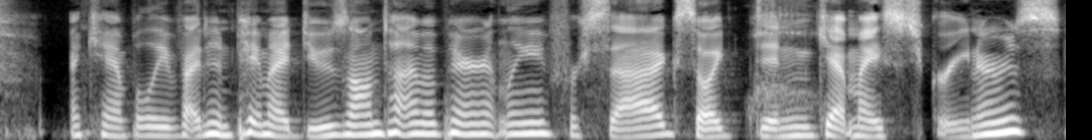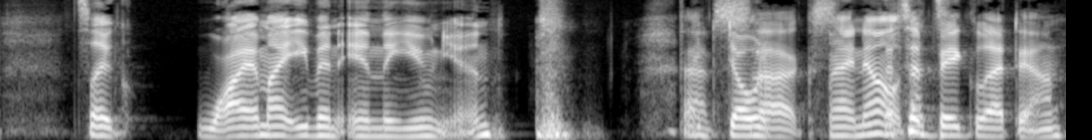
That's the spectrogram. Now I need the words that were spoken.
I can't believe I didn't pay my dues on time apparently for SAG, so I didn't get my screeners. It's like, why am I even in the union? That don't- sucks. I know, That's, a big letdown.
